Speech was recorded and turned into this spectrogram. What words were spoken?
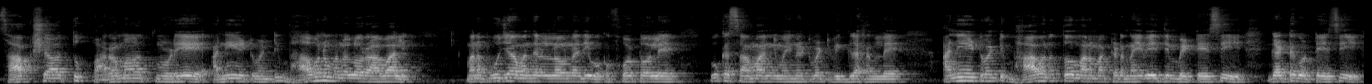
సాక్షాత్తు పరమాత్ముడే అనేటువంటి భావన మనలో రావాలి. మన పూజా మందిరంలో ఉన్నది ఒక ఫోటోలే ఒక సామాన్యమైనటువంటి విగ్రహంలే అనేటువంటి భావనతో మనం అక్కడ నైవేద్యం పెట్టేసి గంట కొట్టేసి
